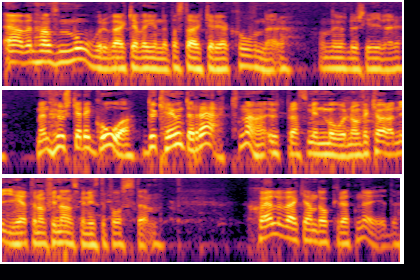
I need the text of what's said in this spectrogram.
Även hans mor verkar vara inne på starka reaktioner. Och nu skriver Men hur ska det gå? Du kan ju inte räkna, utbrast min mor när hon fick höra nyheten om finansministerposten. Själv verkar han dock rätt nöjd.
